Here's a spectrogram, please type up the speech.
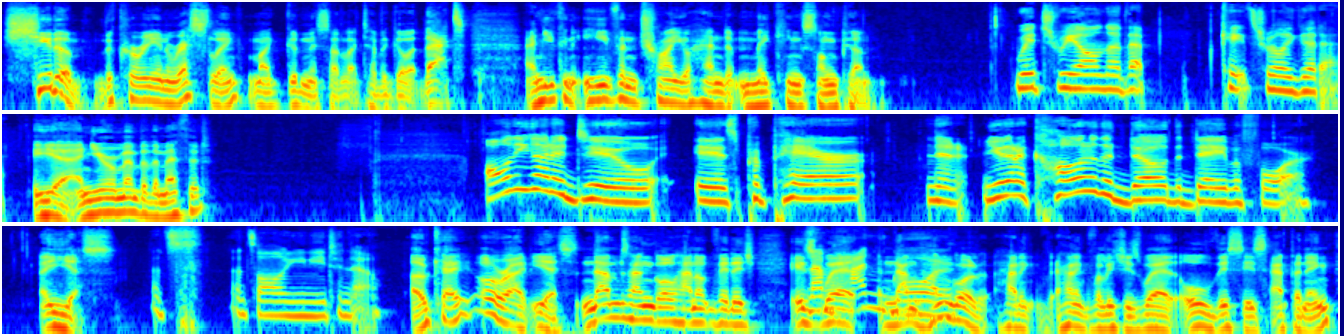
shirum, the Korean wrestling. My goodness, I'd like to have a go at that. And you can even try your hand at making songpyeon. which we all know that Kate's really good at. Yeah, and you remember the method? All you gotta do is prepare. No, no, you gotta color the dough the day before. Uh, yes. That's that's all you need to know. Okay, all right, yes. Namsangol Hanok Village is where Namhangol. Namhangol Hanok, Hanok Village is where all this is happening.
